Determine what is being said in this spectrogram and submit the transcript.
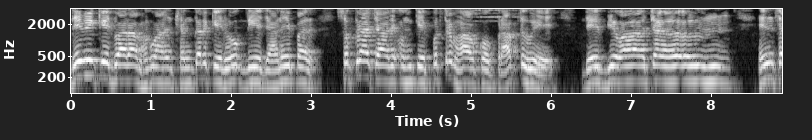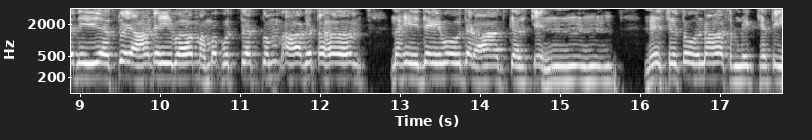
देवी के द्वारा भगवान शंकर के रोक दिए जाने पर शुक्राचार्य उनके पुत्र भाव को प्राप्त हुए। देव्यवाच हिंसनीय मम पुत्र आगत। न ही देवोदरात कश्चिन निश्रितो न समृक्षति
